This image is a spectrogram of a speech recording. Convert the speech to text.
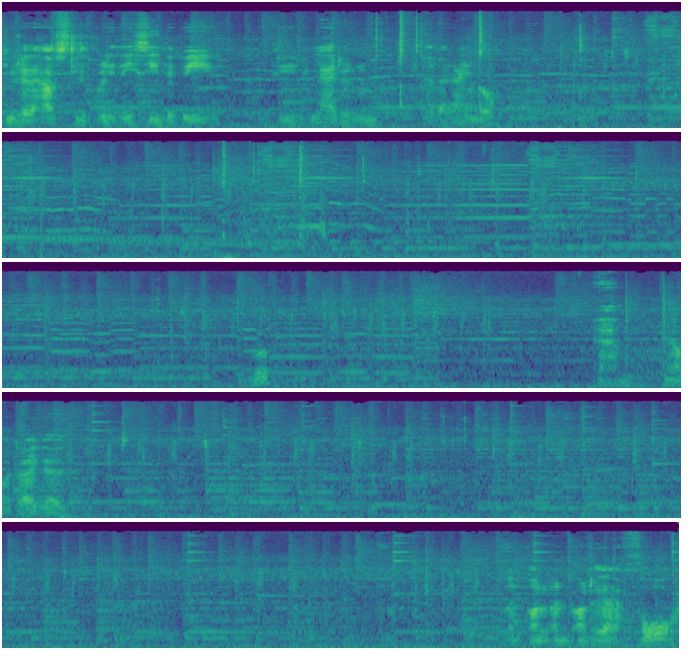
due to how slippery they seem to be if you land on them at an angle. That fork?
